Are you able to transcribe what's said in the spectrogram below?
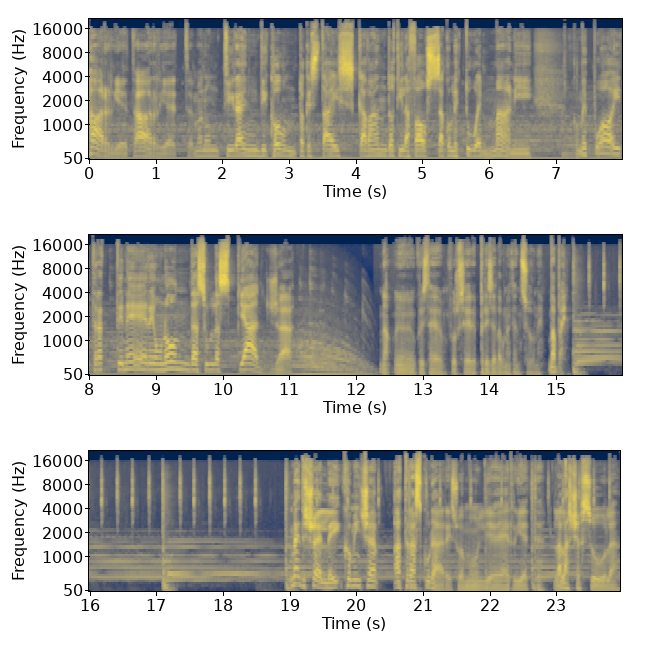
Harriet, Harriet, ma non ti rendi conto che stai scavandoti la fossa con le tue mani? Come puoi trattenere un'onda sulla spiaggia? No, eh, questa è forse presa da una canzone. Vabbè. Mad Shelley comincia a trascurare sua moglie Harriet, la lascia sola,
